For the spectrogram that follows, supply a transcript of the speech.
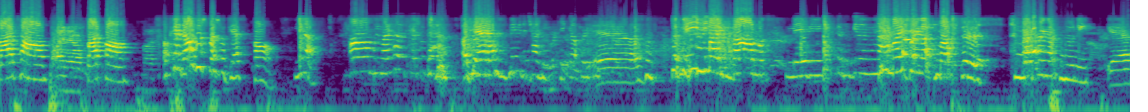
Bye, Tom. Bye now. Bye, Tom. Bye. Okay, that was our special guest, Tom. Yeah. Um, we might have a special guest. Again? Maybe the Chinese takeout person. Yeah. he might come. Maybe. He might bring us mustard. He might bring us Mooney. Yeah.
